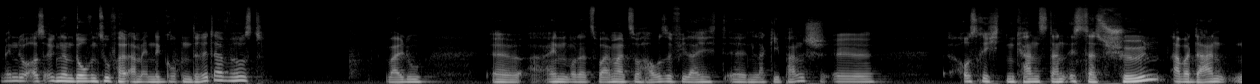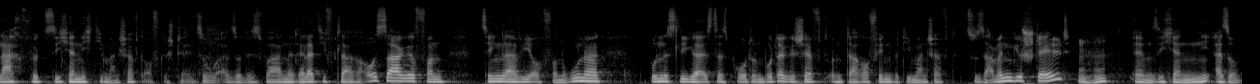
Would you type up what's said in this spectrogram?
Wenn du aus irgendeinem doofen Zufall am Ende Gruppendritter wirst, weil du äh, ein- oder zweimal zu Hause vielleicht äh, einen Lucky Punch äh, ausrichten kannst, dann ist das schön, aber danach wird sicher nicht die Mannschaft aufgestellt. So, also das war eine relativ klare Aussage von Zingler wie auch von Runert. Bundesliga ist das Brot- und Buttergeschäft und daraufhin wird die Mannschaft zusammengestellt. Ähm, sicher nie, also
